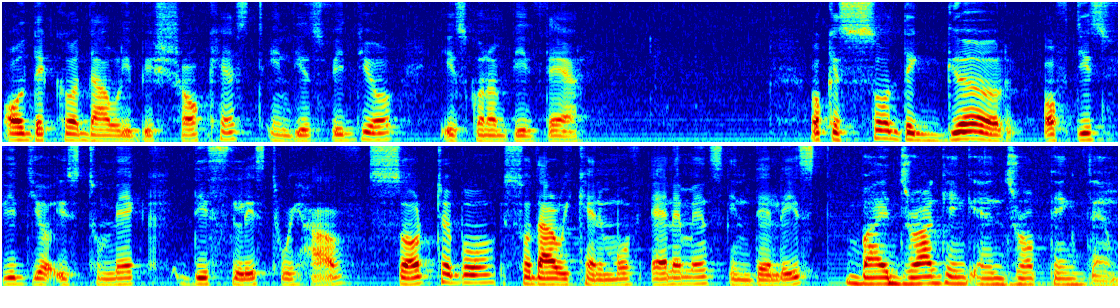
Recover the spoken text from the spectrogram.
All the code that will be showcased in this video is gonna be there. Okay, so the goal of this video is to make this list we have sortable so that we can move elements in the list by dragging and dropping them.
